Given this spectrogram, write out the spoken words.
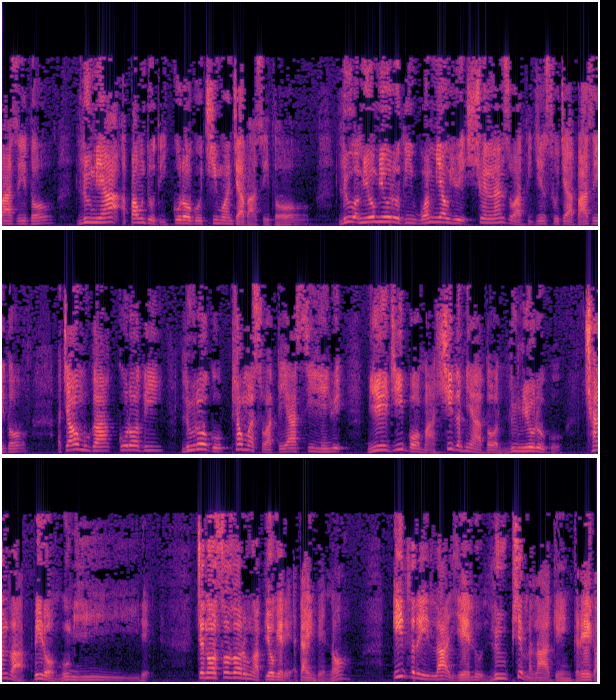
ပါစေသောလူများအပေါင်းတို့သည်ကိုတော်ကိုချီးမွမ်းကြပါစေသော လူအမျိုးမျိုးတို့သည်ဝမ်းမြောက်၍ရှင်လန်းစွာတည်ခြင်းဆိုကြပါစေသောအကြောင်းမူကားကိုတော်သည်လူတို့ကိုဖြောက်မတ်စွာတရားစီရင်၍မြေကြီးပေါ်မှရှိသမျှသောလူမျိုးတို့ကိုချမ်းသာပေးတော်မူမည်တဲ့ကျွန်တော်စောစောတုန်းကပြောခဲ့တဲ့အတိုင်းပဲနော်ဣသရေလရဲ့လို့လူဖြစ်မလာခင်ကတည်းက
